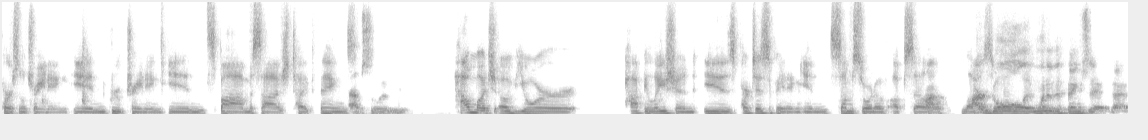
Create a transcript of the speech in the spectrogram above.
personal training, in group training, in spa, massage type things. Absolutely. How much of your population is participating in some sort of upsell? Our, our goal, and one of the things that, that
